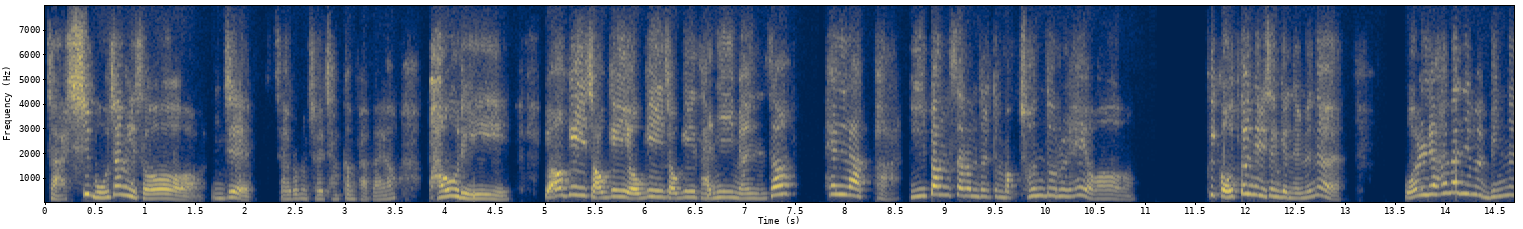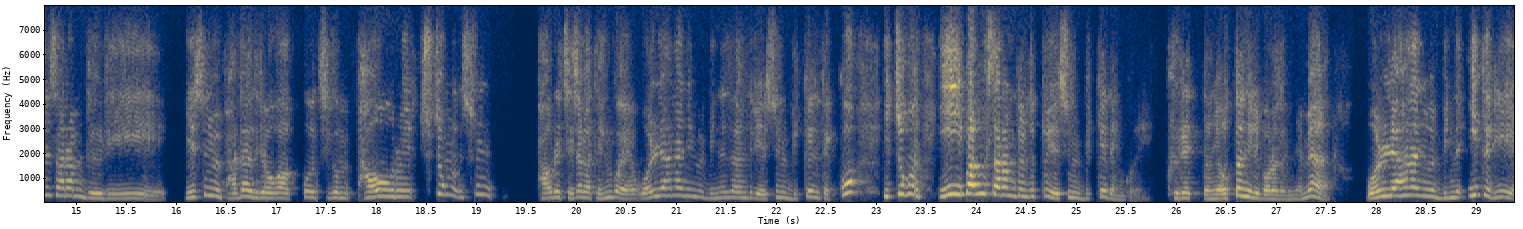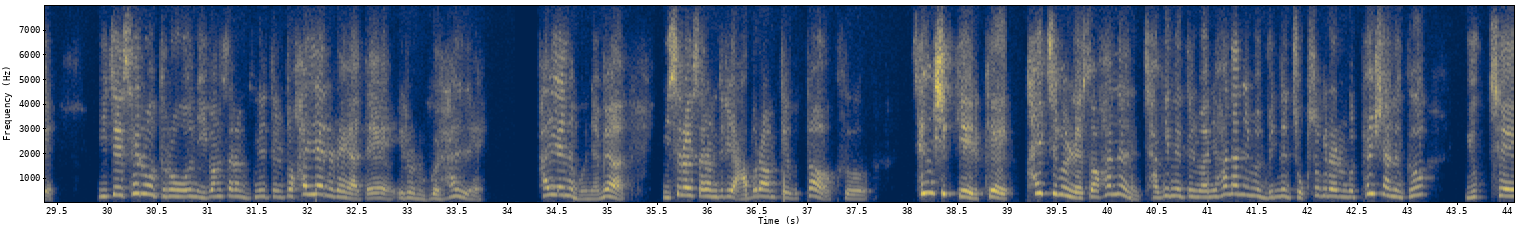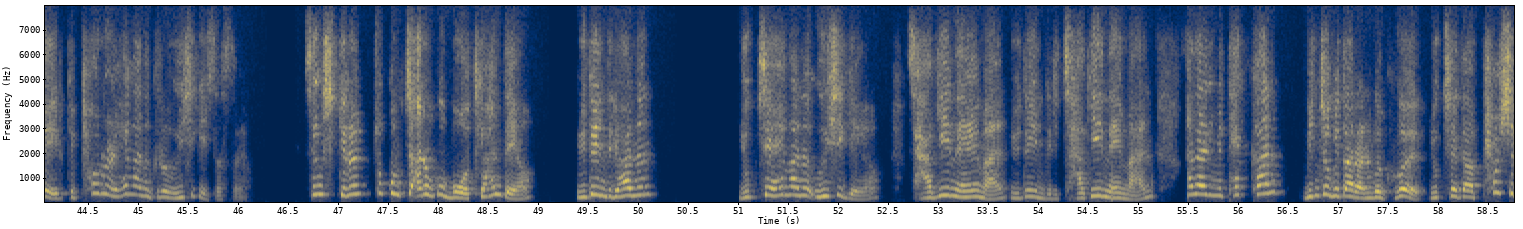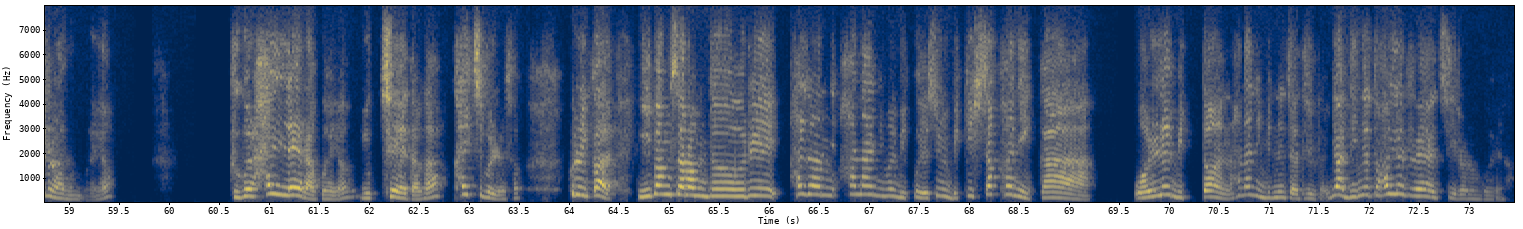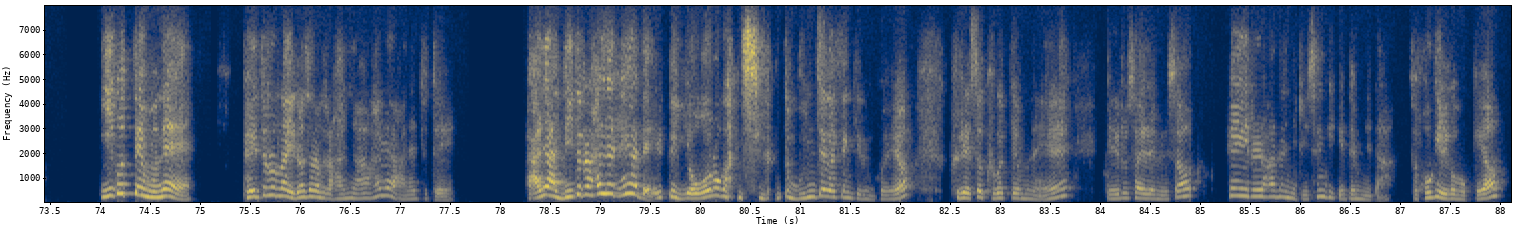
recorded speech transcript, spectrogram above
자, 15장에서 이제 자, 여러분 저희 잠깐 봐봐요. 바울이 여기 저기 여기 저기 다니면서 헬라파, 이방 사람들도 막 전도를 해요. 그러니까 어떤 일이 생겼냐면은 원래 하나님을 믿는 사람들이 예수님을 받아들여 갖고 지금 바울을 추종 순 바울의 제자가 된 거예요. 원래 하나님을 믿는 사람들이 예수님을 믿게 됐고 이쪽은 이방 사람들도 또 예수님을 믿게 된 거예요. 그랬더니 어떤 일이 벌어졌냐면 원래 하나님을 믿는 이들이 이제 새로 들어온 이방 사람 니네들도 할례를 해야 돼 이러는 거예요. 할례. 할례는 뭐냐면 이스라엘 사람들이 아브라함 때부터 그 생식기에 이렇게 칼집을 내서 하는 자기네들만이 하나님을 믿는 족속이라는 걸 표시하는 그 육체에 이렇게 표를 행하는 그런 의식이 있었어요. 생식기를 조금 자르고 뭐 어떻게 한대요. 유대인들이 하는 육체 행하는 의식이에요. 자기네만 유대인들이 자기네만 하나님이 택한 민족이다라는 걸 그걸 육체에다 표시를 하는 거예요. 그걸 할례라고 해요. 육체에다가 칼집을 내서. 그러니까 이방 사람들이 하나님, 하나님을 믿고 예수님을 믿기 시작하니까 원래 믿던 하나님 믿는 자들이 야 니네도 할례를 해야지 이러는 거예요. 이것 때문에 베드로나 이런 사람들은 아니야 할례 안 해도 돼. 아니야 니들은 할례를 해야 돼. 이렇게 여러 가지 또 문제가 생기는 거예요. 그래서 그것 때문에 예루살렘에서 회의를 하는 일이 생기게 됩니다. 자 거기 읽어볼게요.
